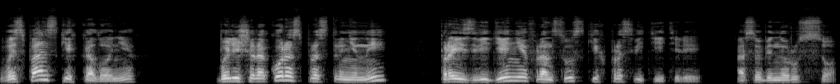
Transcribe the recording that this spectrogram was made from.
В испанских колониях были широко распространены произведения французских просветителей, особенно Руссо.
